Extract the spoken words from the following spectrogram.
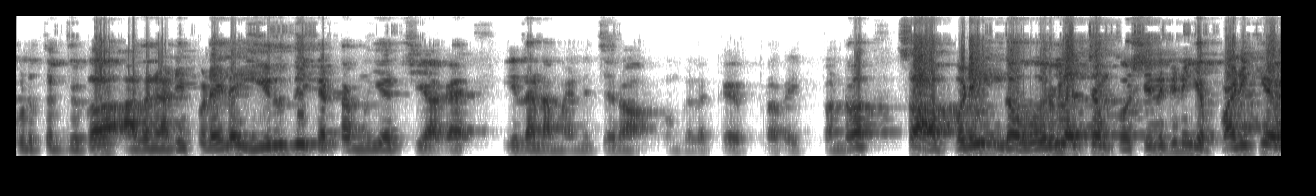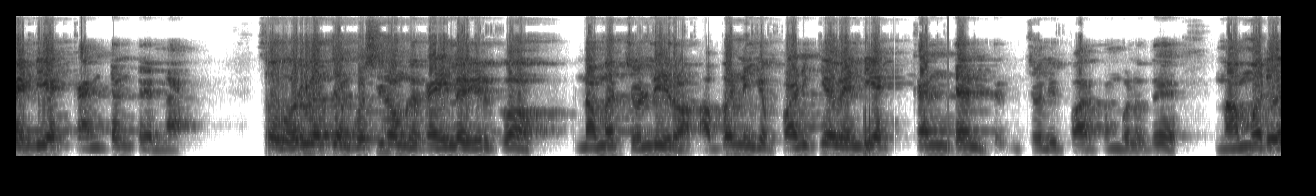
கொடுத்துட்டு இருக்கோம். அதன் அடிப்படையில இறுதி கட்ட முயற்சியாக இதை நம்ம நினைச்சிரோம் உங்களுக்கு ப்ரொவைட் பண்றோம். ஸோ அப்படி இந்த ஒரு லட்சம் கொஸ்டினுக்கு நீங்க படிக்க வேண்டிய கண்டென்ட் என்ன? ஸோ ஒரு லட்சம் கொஸ்டின் உங்க கையில இருக்கும். நம்ம சொல்லிடுறோம். அப்ப நீங்க படிக்க வேண்டிய கண்டென்ட் சொல்லி பார்க்கும் பொழுது நம்முடைய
